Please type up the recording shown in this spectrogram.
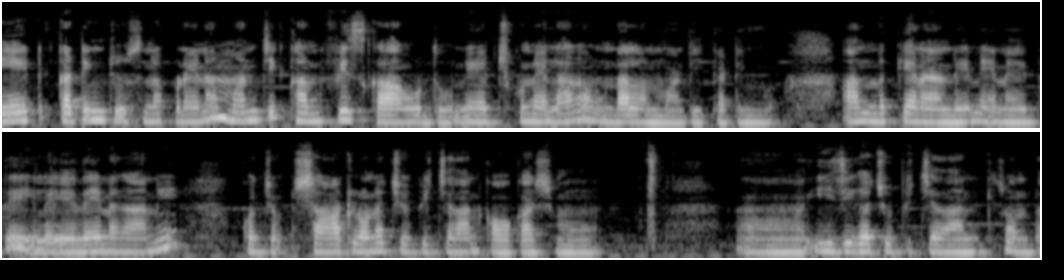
ఏ కటింగ్ చూసినప్పుడైనా మంచి కన్ఫ్యూజ్ కాకూడదు. నేర్చుకునేలాగా ఉండాలన్నమాట ఈ కటింగ్ అందుకేనండి నేనైతే ఇలా ఏదైనా కానీ కొంచెం షార్ట్లోనే చూపించేదానికి అవకాశము ఈజీగా చూపించేదానికి కొంత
